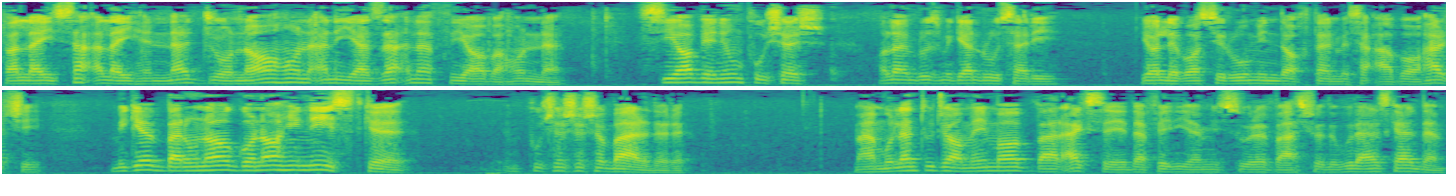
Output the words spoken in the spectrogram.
فلیس علیهن جناح ان یزعن ثیابهن سیاب یعنی اون پوشش. حالا امروز میگن روسری. یا لباسی رو مینداختن مثل عبا هرچی میگه بر اونا گناهی نیست که پوشششو برداره. معمولا تو جامعه ما برعکس یه دفعه دیگه می سوره بحث شده بود ارز کردم.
